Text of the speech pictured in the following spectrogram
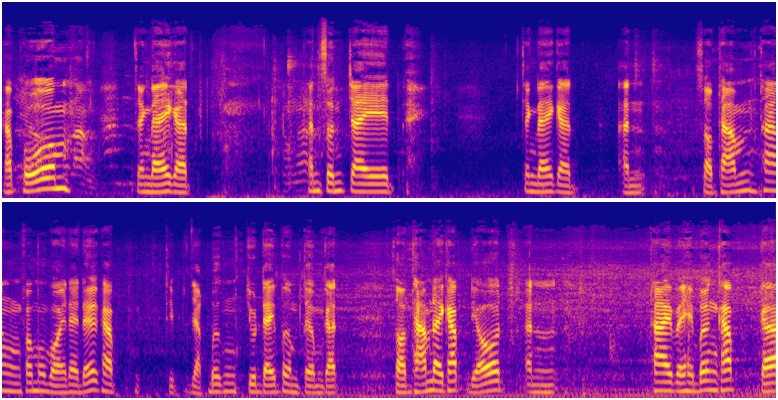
ครับผมจังใดกับทำงาท่านสนใจ จังใดกับอันสอบถามทางฟาร์มบอยได้เด้อครับอยากเบิ้งจุดใดเพิ่มเติมกันสอบถามได้ครับ เดี๋ยวอันทายไปให้เบิ้งครับกะ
